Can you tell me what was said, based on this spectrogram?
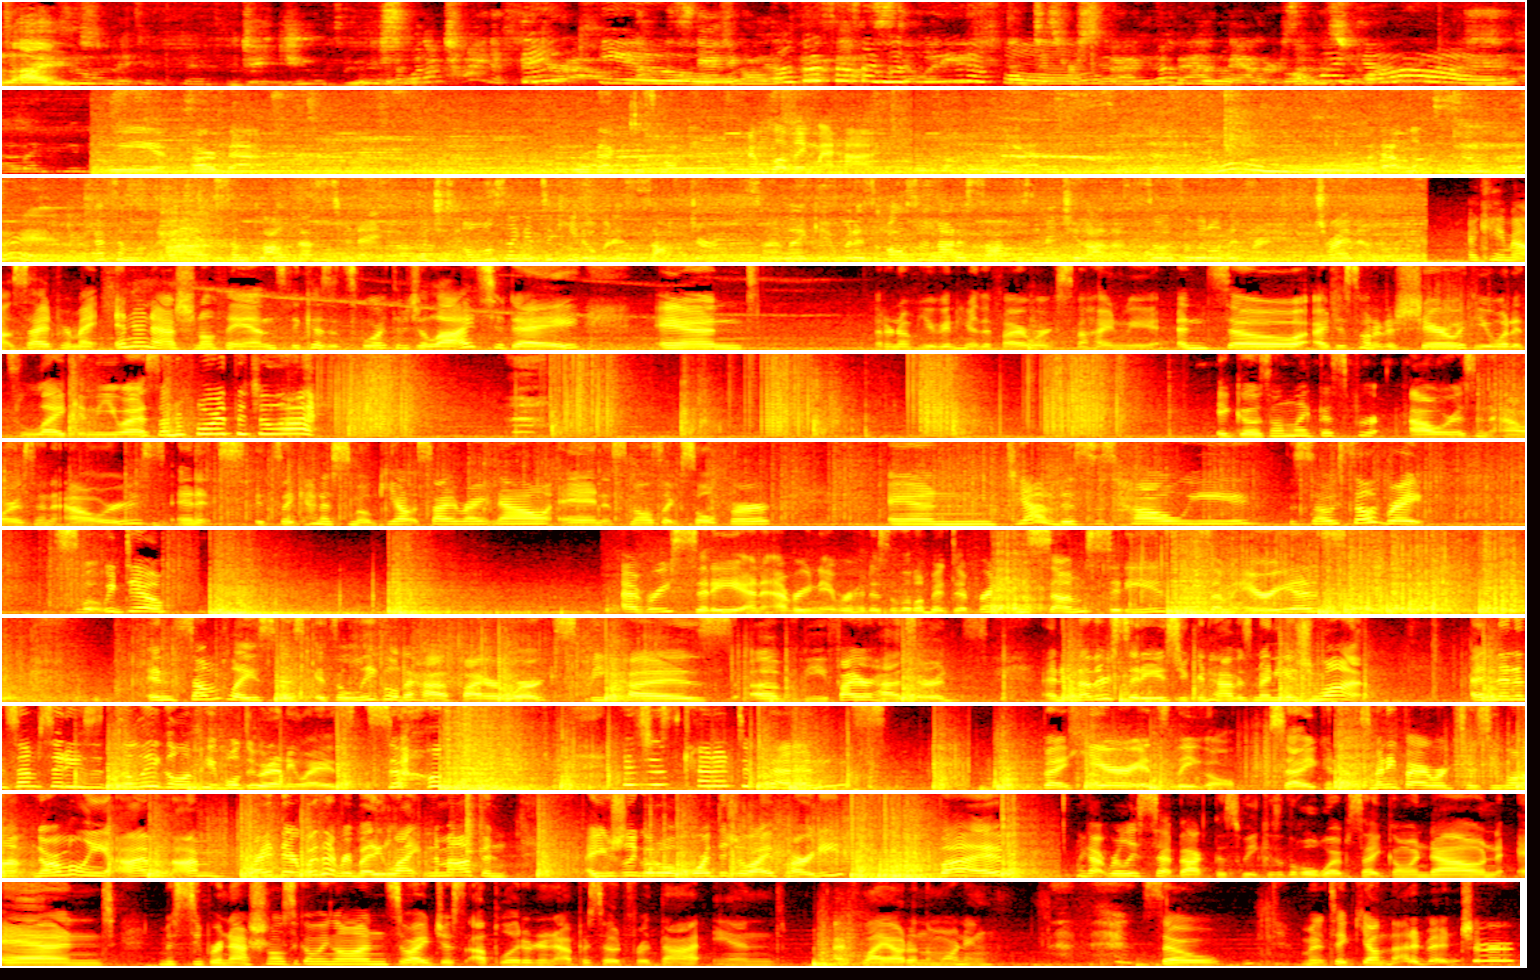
Did you? So what I'm trying to figure out, Thank you. notwithstanding all Oh, that the says I look beautiful. the disrespect, the bad manners, Oh my god! We are back. We're back at the swap meet. I'm loving my hat. Oh yes. Ooh, that looks so good. Got some uh, some flautas today, which is almost like a taquito, but it's softer, so I like it. But it's also not as soft as an enchilada, so it's a little different. Try them. I came outside for my international fans because it's 4th of July today, and I don't know if you can hear the fireworks behind me. And so I just wanted to share with you what it's like in the US on the 4th of July. It goes on like this for hours and hours and hours and it's it's like kind of smoky outside right now and it smells like sulfur. And yeah, this is how we this is how we celebrate. This is what we do. Every city and every neighborhood is a little bit different. In some cities, some areas, in some places it's illegal to have fireworks because of the fire hazards. And in other cities you can have as many as you want. And then in some cities it's illegal and people do it anyways. So it just kind of depends. But here it's legal. So you can have as many fireworks as you want. Normally I'm I'm right there with everybody lighting them up and I usually go to a 4th of July party. But I got really set back this week because of the whole website going down and Miss Super Nationals going on. So I just uploaded an episode for that and I fly out in the morning. so I'm gonna take you on that adventure.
